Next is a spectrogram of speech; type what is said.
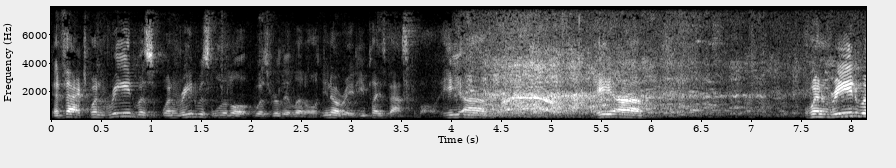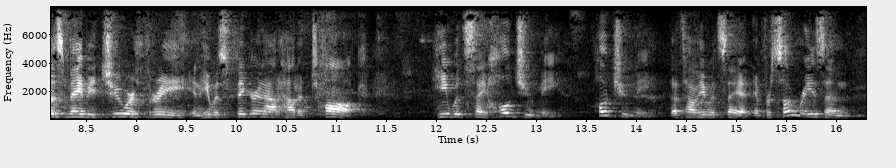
In fact, when Reed was when Reed was little was really little, you know, Reed, he plays basketball. He um, he. Um, when Reed was maybe two or three and he was figuring out how to talk, he would say, Hold you me, hold you me. That's how he would say it. And for some reason,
